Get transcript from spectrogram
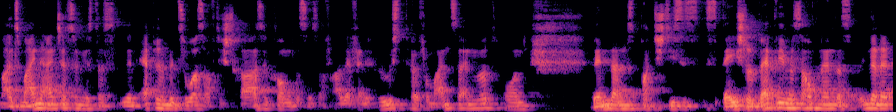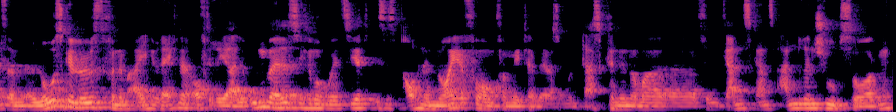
also meine Einschätzung ist, dass wenn Apple mit sowas auf die Straße kommt, dass es auf alle Fälle höchst performant sein wird. Und wenn dann praktisch dieses Spatial Web, wie wir es auch nennen, das Internet dann losgelöst von dem eigenen Rechner auf die reale Umwelt sich nochmal projiziert, ist es auch eine neue Form von Metaversum. Und das könnte nochmal äh, für einen ganz, ganz anderen Schub sorgen,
